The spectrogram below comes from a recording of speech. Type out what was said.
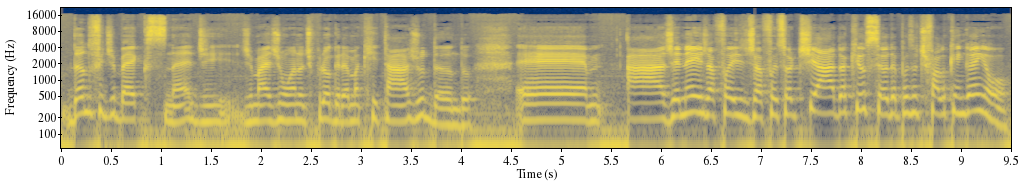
dando feedbacks, né, de, de mais de um ano de programa que está ajudando. É, a Genei já foi, já foi sorteado aqui o seu, depois eu te falo quem ganhou.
